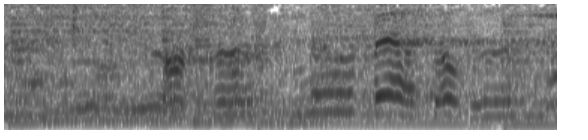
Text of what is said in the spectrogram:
Uh-huh. Never felt so good.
